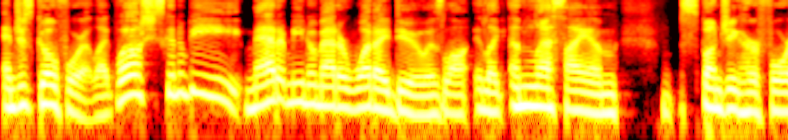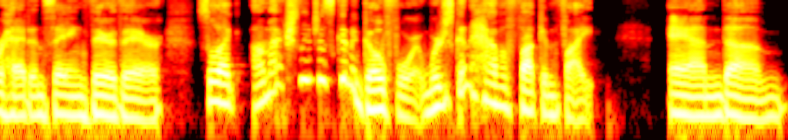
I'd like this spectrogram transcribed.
and just go for it. Like, well, she's going to be mad at me no matter what I do, as long, like, unless I am sponging her forehead and saying, they're there. So, like, I'm actually just going to go for it. We're just going to have a fucking fight. And, um,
